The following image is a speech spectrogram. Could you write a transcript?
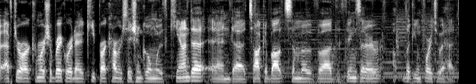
after our commercial break. We're going to keep our conversation going with Kianda and uh, talk about some of uh, the things that are looking forward to ahead.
